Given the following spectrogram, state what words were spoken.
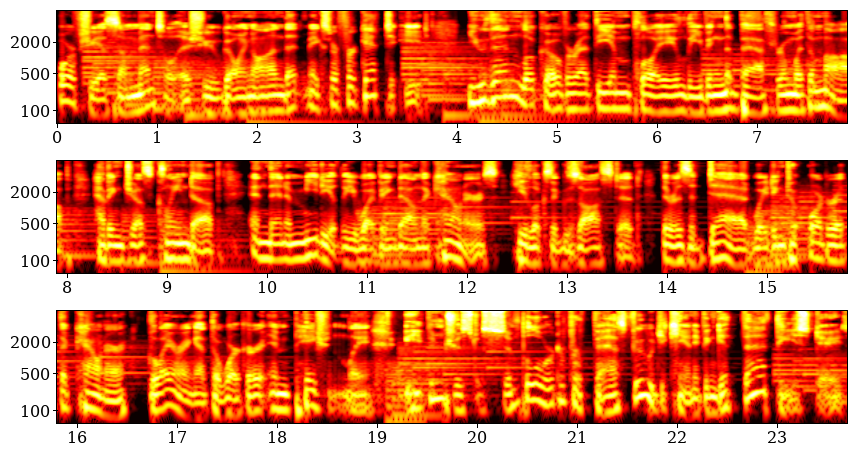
or if she has some mental issue going on that makes her forget to eat. You then look over at the employee leaving the bathroom with a mop, having just cleaned up, and then immediately wiping down the counters. He looks exhausted. There is a dad waiting to order at the counter, glaring at the worker impatiently. Even just a simple order for fast food, you can't even get that these days.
